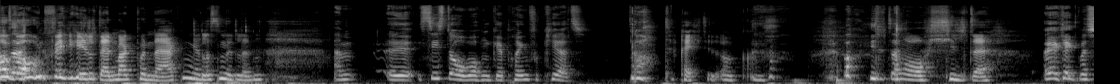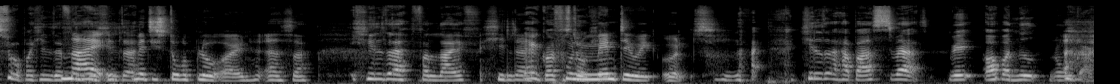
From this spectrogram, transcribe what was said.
og hvor hun fik hele Danmark på nakken, eller sådan et eller andet. Um, øh, sidste år, hvor hun gav point forkert. Åh, oh, det er rigtigt. Åh, oh, gud. Åh, Hilda. Åh, oh, Hilda. Og jeg kan ikke være sur på Hilda, fordi Nej, det er Hilda. med de store blå øjne. Altså, Hilda for life. Hilda, Jeg kan godt forstå hun mente det jo ikke ondt. Nej, Hilda har bare svært ved op og ned nogle gange.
